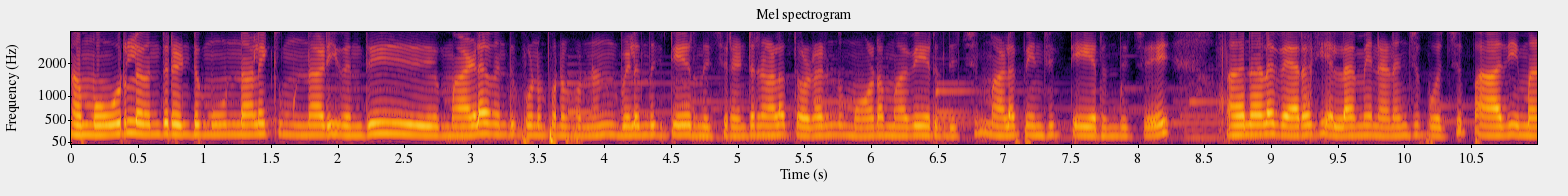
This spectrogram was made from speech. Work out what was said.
நம்ம ஊரில் வந்து ரெண்டு மூணு நாளைக்கு முன்னாடி வந்து மழை வந்து பொண்ணு பொண்ணு பொண்ணுன்னு விழுந்துக்கிட்டே இருந்துச்சு. ரெண்டு நாளாக தொடர்ந்து மோடமாகவே இருந்துச்சு. மழை பெஞ்சிக்கிட்டே இருந்துச்சு. அதனால் விறகு எல்லாமே நனைஞ்சு போச்சு. பாதி ம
